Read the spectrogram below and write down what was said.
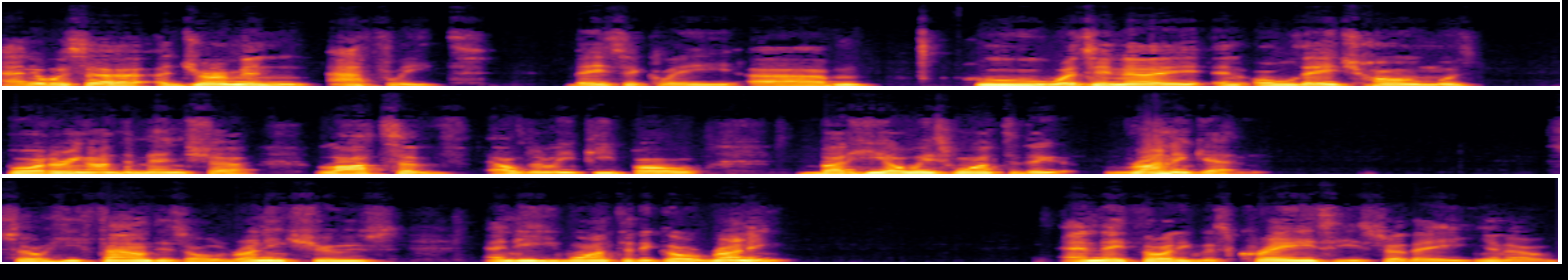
And it was a, a German athlete, basically, um, who was in a, an old age home, was bordering on dementia, lots of elderly people, but he always wanted to run again. So he found his old running shoes and he wanted to go running. And they thought he was crazy, so they, you know,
